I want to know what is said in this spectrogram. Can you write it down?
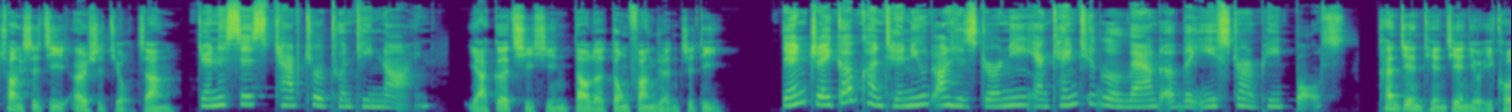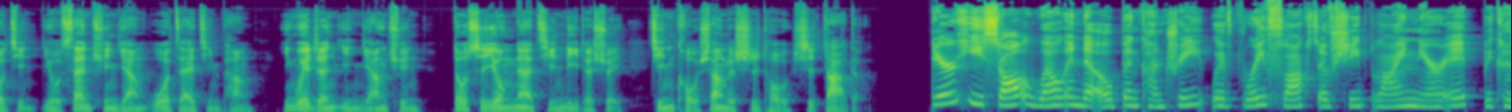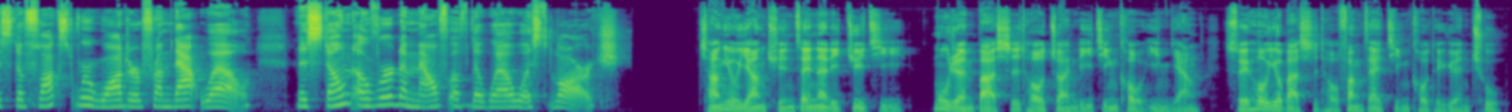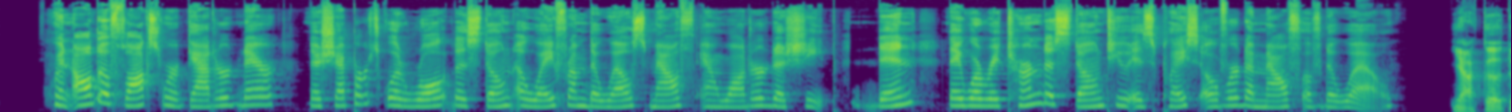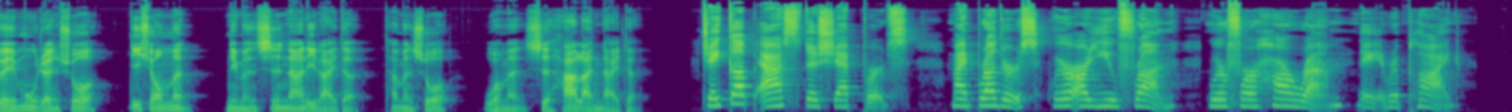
创世纪二十九章，Genesis chapter twenty-nine） 雅各起行，到了东方人之地。Then Jacob continued on his journey and came to the land of the eastern peoples. 看见田间有一口井，有三群羊卧在井旁，因为人引羊群都是用那井里的水，井口上的石头是大的。There he saw a well in the open country with three flocks of sheep lying near it because the flocks were watered from that well. The stone over the mouth of the well was large. 常有羊群在那里聚集，牧人把石头转离井口引羊，随后又把石头放在井口的原处。 When all the flocks were gathered there, the shepherds would roll the stone away from the well's mouth and water the sheep. Then they will return the stone to its place over the mouth of the well. 雅各对牧人说：“弟兄们，你们是哪里来的？”他们说：“我们是哈兰来的。” Jacob asked the shepherds, "My brothers, where are you from?" "We're from Haran," they replied.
